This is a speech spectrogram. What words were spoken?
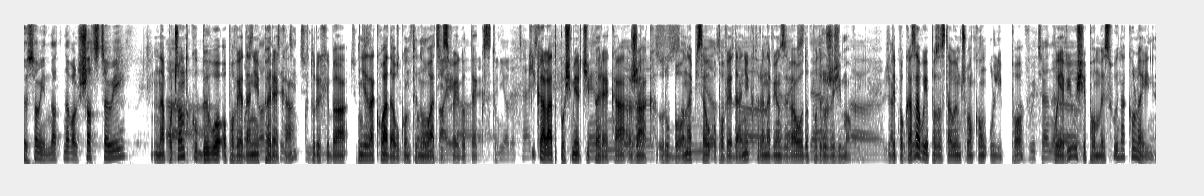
Uh, sorry, not novel, short story. Na początku było opowiadanie Pereka, który chyba nie zakładał kontynuacji swojego tekstu. Kilka lat po śmierci Pereka, Jacques Roubaud napisał opowiadanie, które nawiązywało do podróży zimowej. Gdy pokazał je pozostałym członkom Ulippo, pojawiły się pomysły na kolejne.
